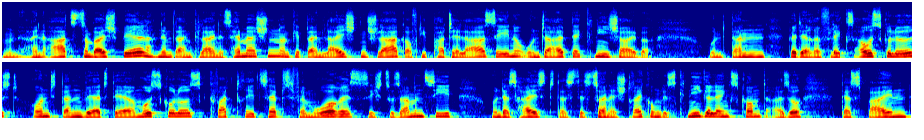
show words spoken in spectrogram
Ein Arzt zum Beispiel nimmt ein kleines Hämmerchen und gibt einen leichten Schlag auf die Patellarsehne unterhalb der Kniescheibe. Und dann wird der Reflex ausgelöst und dann wird der Musculus quadriceps femoris sich zusammenzieht und das heißt, dass es zu einer Streckung des Kniegelenks kommt, also das Bein,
